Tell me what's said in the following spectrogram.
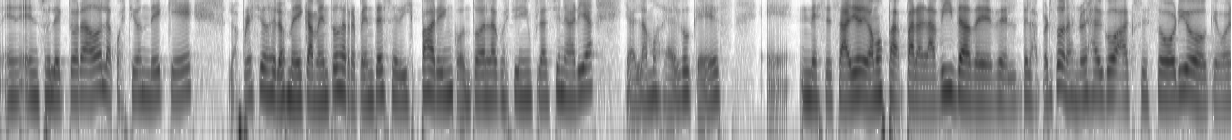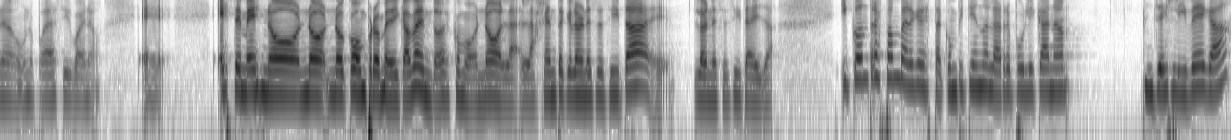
en, su electorado la cuestión de que los precios de los medicamentos de repente se disparen con toda la cuestión inflacionaria y hablamos de algo que es eh, necesario, digamos, para la vida de, las personas, no es algo accesorio que, bueno, uno puede decir, bueno, eh, este mes no, no, no compro medicamentos. Es como, no, la, gente que lo necesita, eh, lo necesita ella. Y contra Spamberger está compitiendo la republicana Jesly Vega.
